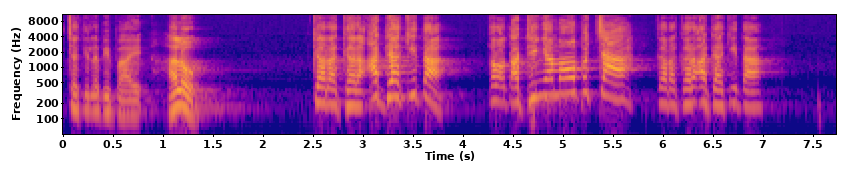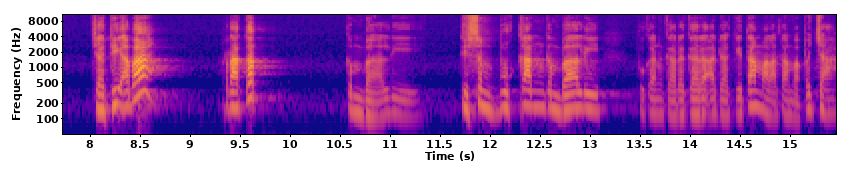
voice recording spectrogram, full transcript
jadi lebih baik. Halo, gara-gara ada kita. Kalau tadinya mau pecah, gara-gara ada kita. Jadi apa? Raket kembali, disembuhkan kembali. Bukan gara-gara ada kita malah tambah pecah.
